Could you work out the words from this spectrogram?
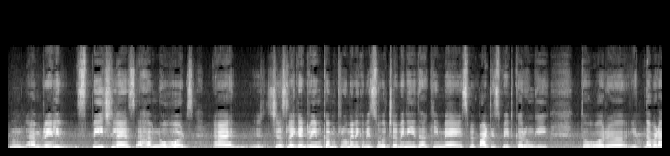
Mm, I'm really speechless. I have no words and it's just like a dream come true. मैंने कभी सोचा भी नहीं था कि मैं इसमें पार्टिसिपेट करूँगी तो और अ, इतना बड़ा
